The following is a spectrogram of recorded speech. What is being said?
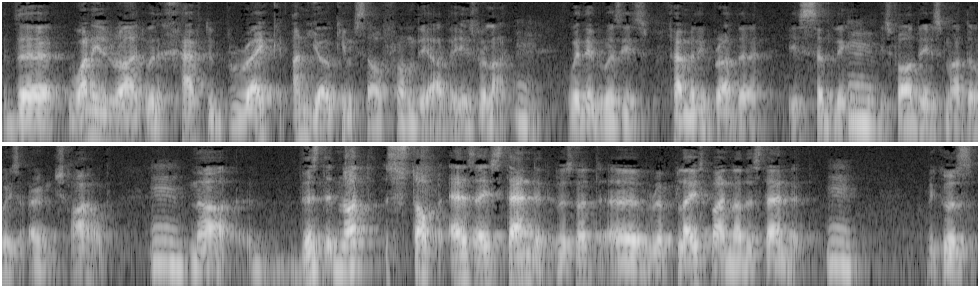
the one Israelite would have to break, unyoke himself from the other Israelite, Mm. whether it was his family brother, his sibling, Mm. his father, his mother, or his own child. Mm. Now, this did not stop as a standard. It was not uh, replaced by another standard. Mm. Because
